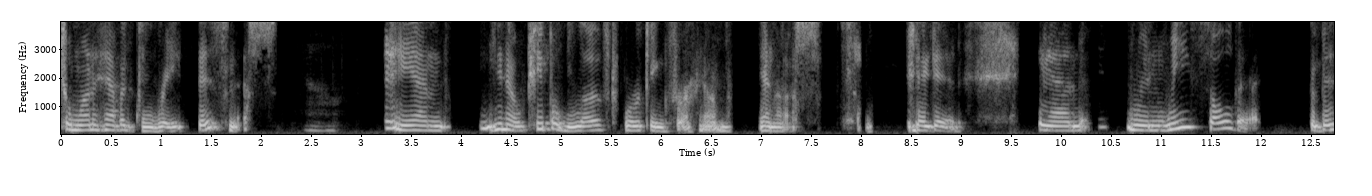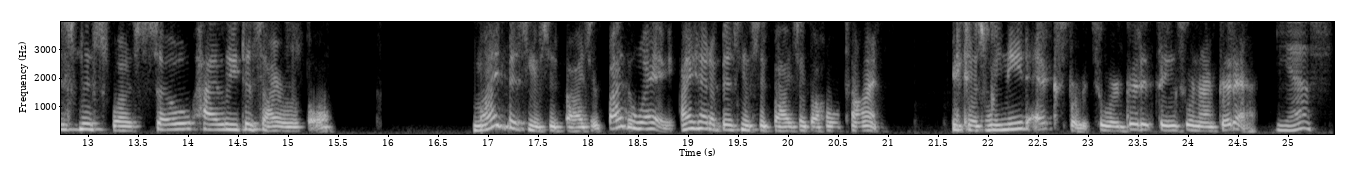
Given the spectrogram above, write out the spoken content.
to want to have a great business. Yeah. And, you know, people loved working for him and us. They did. And when we sold it, the business was so highly desirable. My business advisor, by the way, I had a business advisor the whole time because we need experts who are good at things we're not good at. Yes.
